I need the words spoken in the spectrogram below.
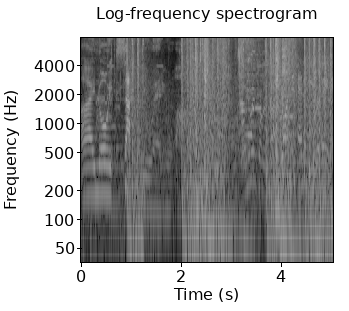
I know exactly where you are. Oh, you ain't coming back. One enemy remaining.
